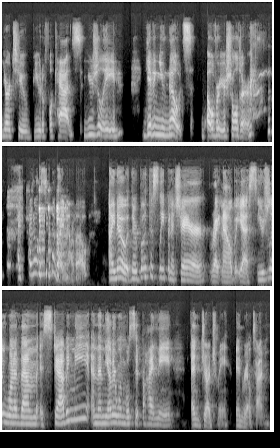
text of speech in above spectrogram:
your two beautiful cats usually giving you notes over your shoulder. I, I don't see them right now though. I know they're both asleep in a chair right now, but yes, usually one of them is stabbing me, and then the other one will sit behind me and judge me in real time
